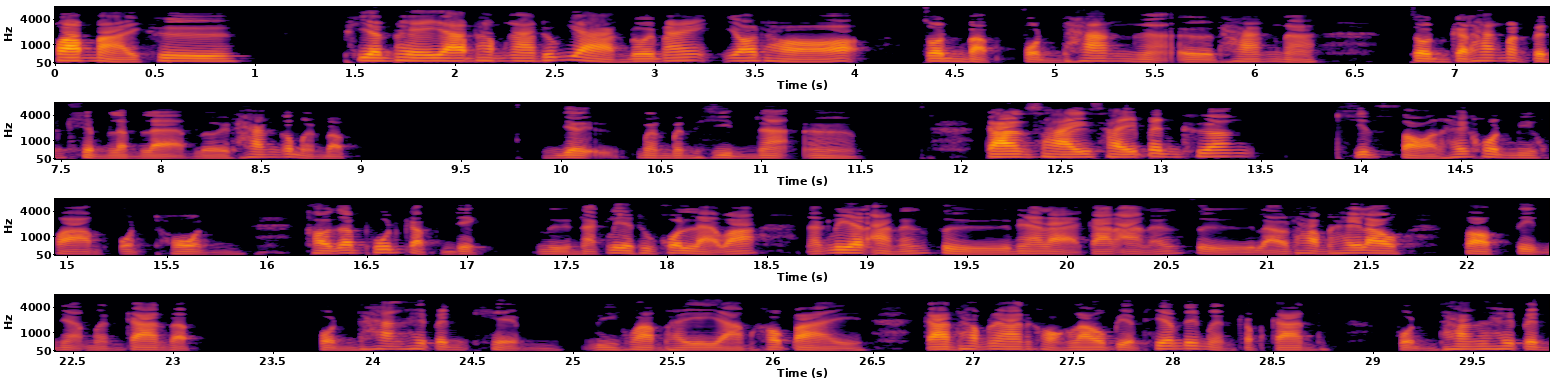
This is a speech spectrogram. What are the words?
ความหมายคือ เพียรพยายามทำงานทุกอย่างโดยไม่ย่อท้อจนแบบฝนทั้งอะเออทั้งนะจนกระทั่งมันเป็นเข็มแหลมๆเลยทั้งก็เหมือนแบบเยอะเหมือนเหมือนหินน่ะเออการใช้ใช้เป็นเครื่อง คิดสอนให้คนมีความอดทน เขาจะพูดกับเด็กหรือนักเรียนทุกคนแหละว่า นักเรียนอ่านหนังสือเนี่ยแหละการอ่านหนังสือแล้วทำให้เราสอบติดเนี่ยเหมือนการแบบผลทั้งให้เป็นเข็มมีความพยายามเข้าไป การทำงานของเราเปรียบเทียบได้เหมือนกับการฝนทั้งให้เป็น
